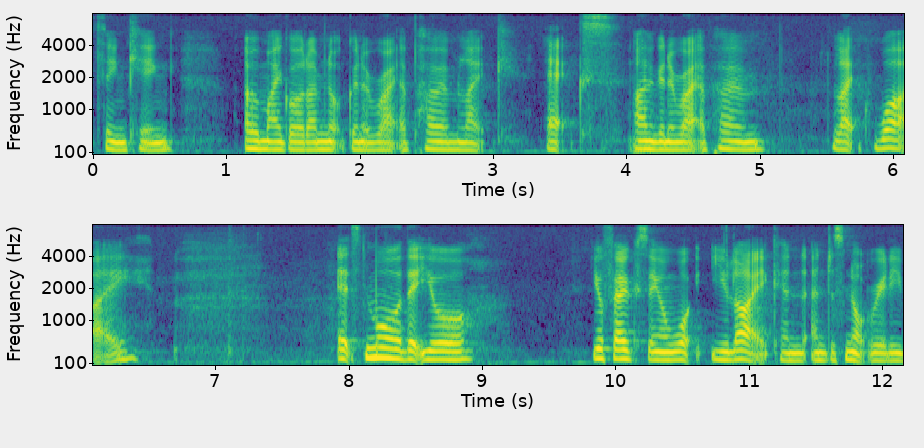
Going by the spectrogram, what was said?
thinking, oh my God, I'm not going to write a poem like X. I'm going to write a poem like Y. It's more that you're you're focusing on what you like and, and just not really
